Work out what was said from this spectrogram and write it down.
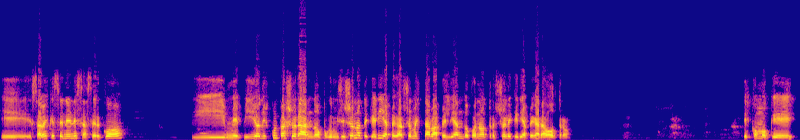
eh, ¿sabes que ese nene se acercó y me pidió disculpas llorando porque me dice, yo no te quería pegar, yo me estaba peleando con otro, yo le quería pegar a otro. Es como que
